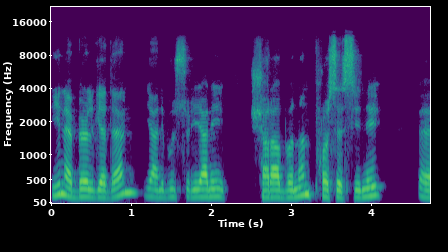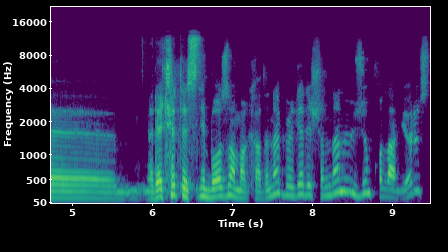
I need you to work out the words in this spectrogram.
yine bölgeden yani bu Süryani şarabının prosesini eee, reçetesini bozmamak adına bölge dışından üzüm kullanıyoruz.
